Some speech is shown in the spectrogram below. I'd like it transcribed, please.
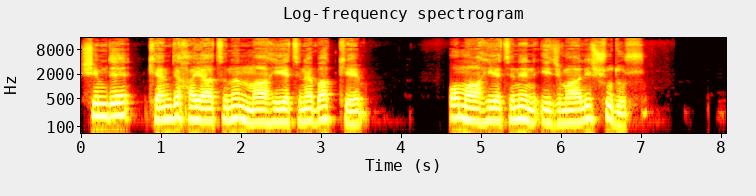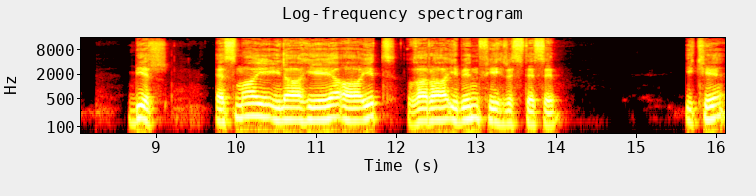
Şimdi kendi hayatının mahiyetine bak ki o mahiyetinin icmali şudur. 1. Esma-i İlahiye'ye ait garaibin fihristesi. 2.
